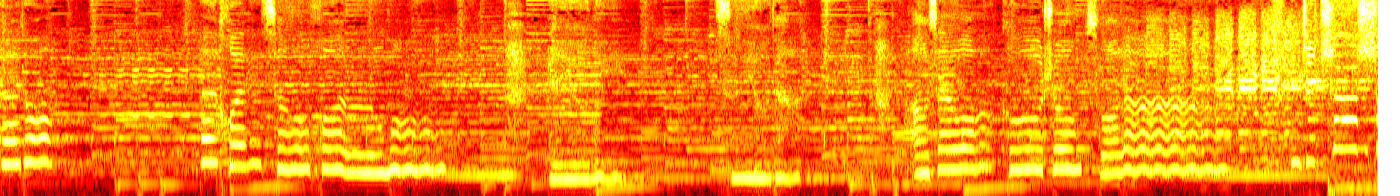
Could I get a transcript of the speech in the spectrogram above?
太多爱会走火入魔，任由你自由的好在我苦中作乐。这城市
